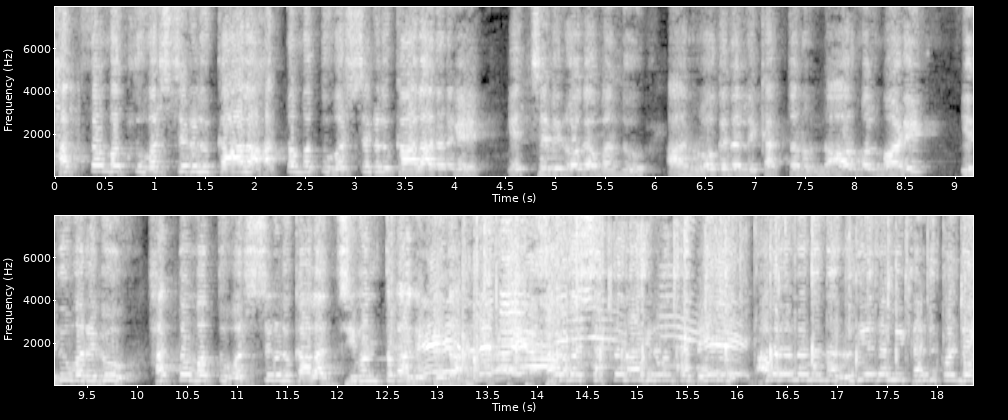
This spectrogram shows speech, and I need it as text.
ಹತ್ತೊಂಬತ್ತು ವರ್ಷಗಳು ಕಾಲ ಹತ್ತೊಂಬತ್ತು ವರ್ಷಗಳು ಕಾಲ ನನಗೆ ಎಚ್ ವಿ ರೋಗ ಬಂದು ಆ ರೋಗದಲ್ಲಿ ಕರ್ತನು ನಾರ್ಮಲ್ ಮಾಡಿ ಇದುವರೆಗೂ ಹತ್ತೊಂಬತ್ತು ವರ್ಷಗಳು ಕಾಲ ಜೀವಂತವಾಗಿಟ್ಟಿದ್ದಾರೆ ಸರ್ವಶಕ್ತನಾಗಿರುವಂತ ದೇವರು ಅವರನ್ನ ನನ್ನ ಹೃದಯದಲ್ಲಿ ಕರೆದುಕೊಂಡೆ.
